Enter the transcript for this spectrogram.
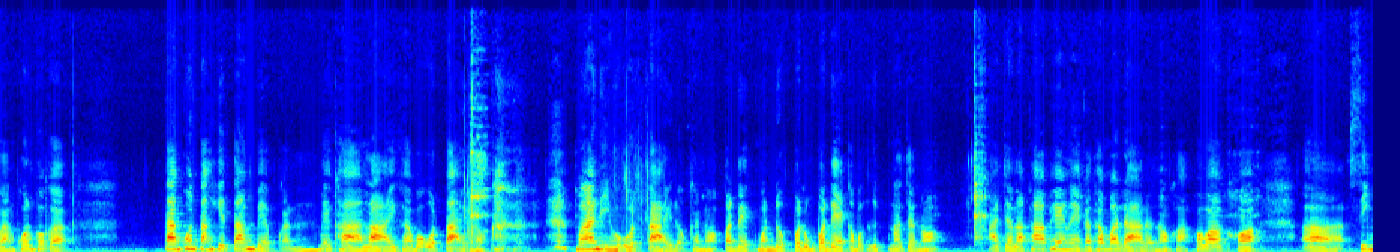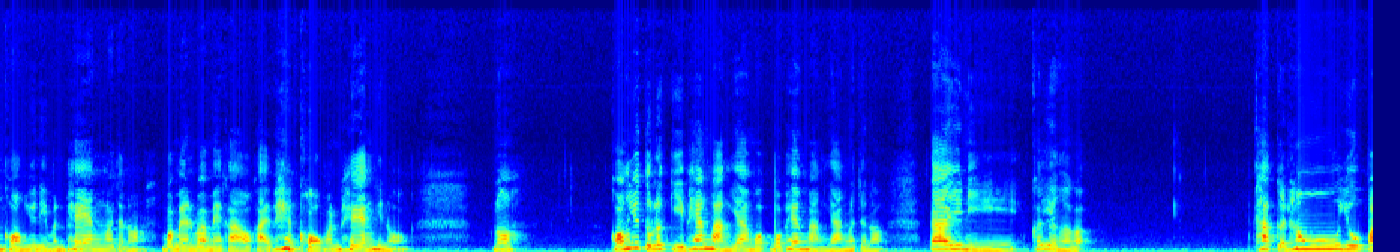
บางคนเขาก็ต่างคนต่างเฮ็ดต่างแบบกันแม่ค้าหลายค่ะบ่อดตายดอกมานี่บ่อดตายดอกค่ะเนาะปลาแดกมันดกปลาดุงปลาแดกก็บ่อึดเนาะจะเนาะอาจจะราคาแพงแน่ก็ธรรมดาแหละเนาะค่ะ เพราะว่าขออสิ่งของอยู่นี่มันแพงเนาะจ้ะเนาะบ่แมนว่าแม่ค้าเขาขายแพงของมันแพงพี่น้องเนาะของอยู่ตุรกีแพงบางอย่างบ่แพงบางอย่างเนาะจ้ะเนาะแต่อยู่นี่เขาเอียงอะก็ ถ้าเกิดเฮาอยู่ไป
